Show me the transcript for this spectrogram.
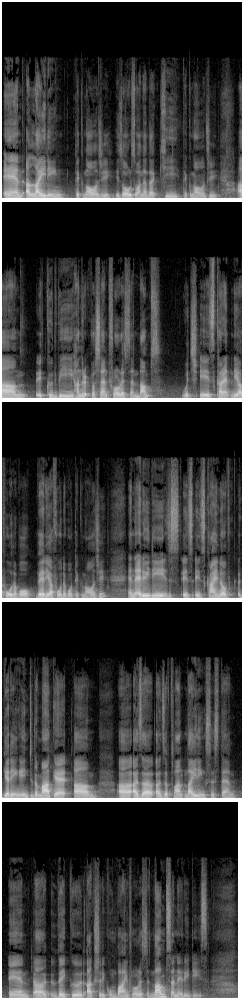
and a lighting technology is also another key technology. Um, it could be 100% fluorescent lamps, which is currently affordable, very affordable technology. And LED is, is, is kind of getting into the market um, uh, as, a, as a plant lighting system, and uh, they could actually combine fluorescent lamps and LEDs.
